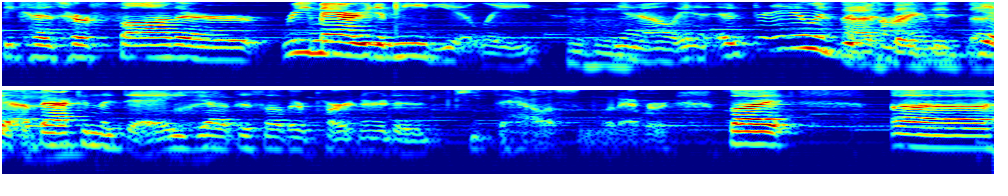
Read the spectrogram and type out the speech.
because her father remarried immediately. You know, it, it, it was the Mm-hmm. As time. yeah, then. back in the day, you got this other partner to keep the house and whatever. But uh,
